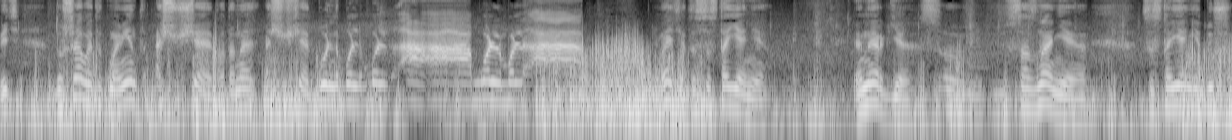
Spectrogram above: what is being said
ведь душа в этот момент ощущает, вот она ощущает больно, больно, больно, а, -а, -а больно, больно, а, -а. понимаете, это состояние, энергия, сознание, состояние души.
